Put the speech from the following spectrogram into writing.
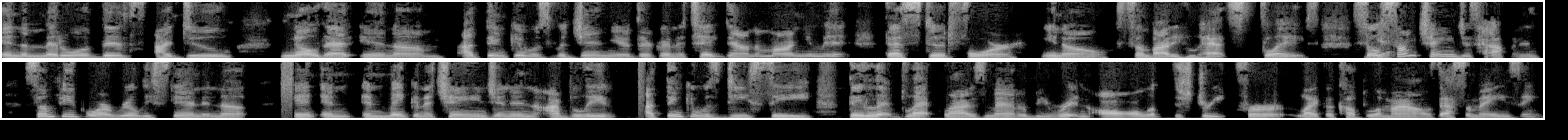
in the middle of this. I do know that in um I think it was Virginia they're going to take down a monument that stood for, you know, somebody who had slaves. So yeah. some change is happening. Some people are really standing up and, and and making a change and then I believe I think it was DC they let Black Lives Matter be written all up the street for like a couple of miles. That's amazing.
